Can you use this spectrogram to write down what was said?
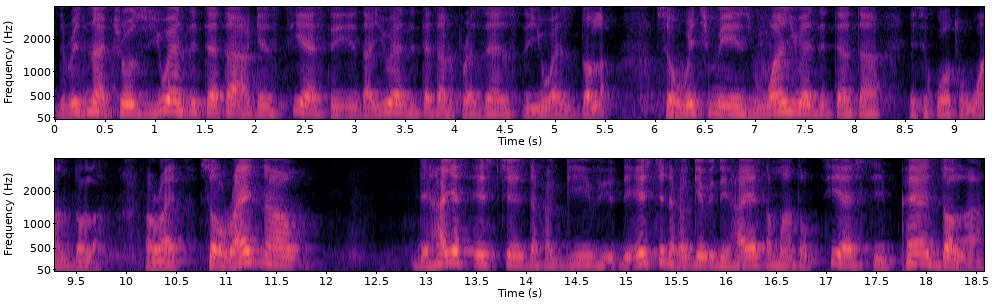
the reason I chose USD Theta against TST is that USD Theta represents the US dollar. So which means one USD Theta is equal to one dollar. All right. So right now, the highest exchange that can give you the exchange that can give you the highest amount of TST per dollar,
